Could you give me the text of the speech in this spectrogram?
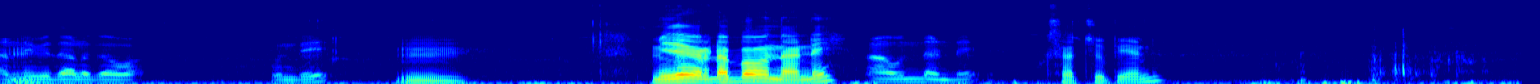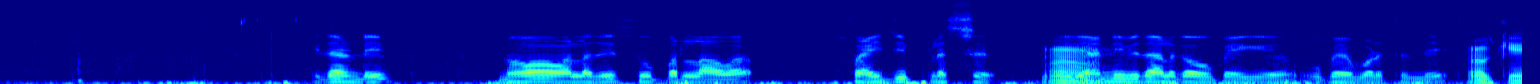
అన్ని విధాలుగా ఉంది. మీ దగ్గర డబ్బా ఉందా అండి? ఉందండి. ఒకసారి చూపించండి ఇదండి. నోవా వాళ్ళది super Lava five G plus ఇది అన్ని విధాలుగా ఉపయోగ ఉపయోగపడుతుంది. ఓకే.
